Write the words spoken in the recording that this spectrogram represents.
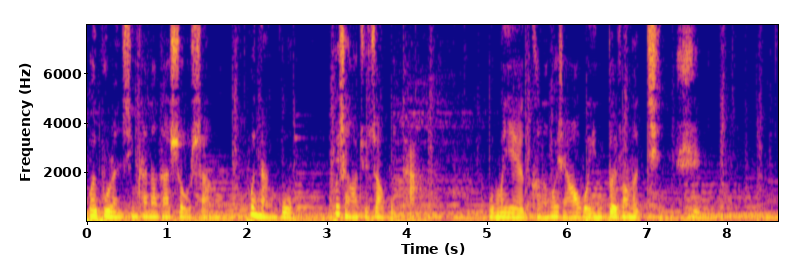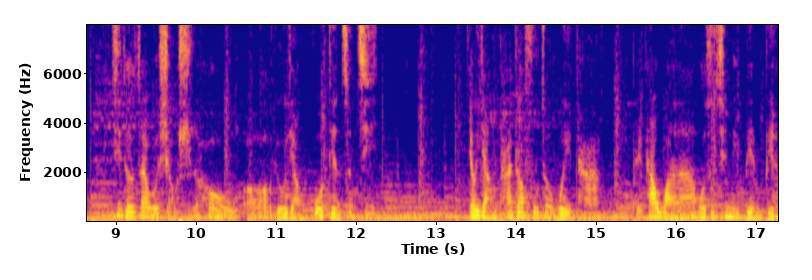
会不忍心看到它受伤，会难过，会想要去照顾它。我们也可能会想要回应对方的情绪。记得在我小时候，呃，有养过电子鸡，要养它就要负责喂它，陪它玩啊，或是清理便便。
